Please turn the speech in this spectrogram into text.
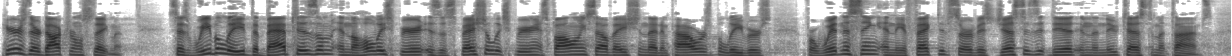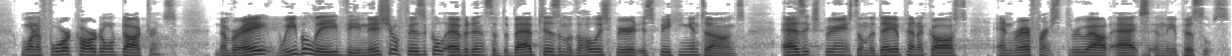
Here's their doctrinal statement says, We believe the baptism in the Holy Spirit is a special experience following salvation that empowers believers for witnessing and the effective service just as it did in the New Testament times. One of four cardinal doctrines. Number eight, we believe the initial physical evidence of the baptism of the Holy Spirit is speaking in tongues as experienced on the day of Pentecost and referenced throughout Acts and the epistles.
